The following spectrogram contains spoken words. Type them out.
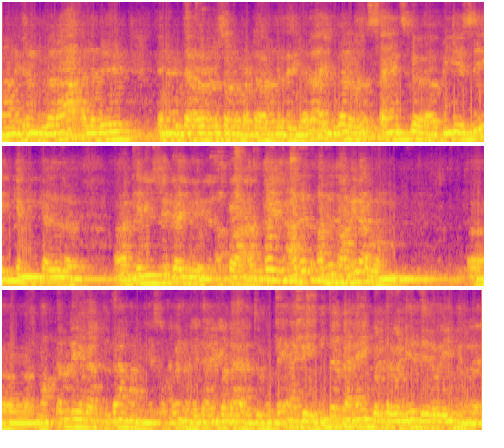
நான் இதன் இவரா அல்லது எனக்கு தலைவர்கள் சொல்லப்பட்டவர்கள் தெரியாதா? இவர் வந்து science BSc chemical chemistry graduate அப்போ அப்போ அது அது தவிரவும் மக்களுடைய கருத்து தான் நான் சொல்றேன். எனக்கு தனிப்பட்ட கருத்து இல்லை எனக்கு எந்த பணையும் பெற்ற வேண்டிய தேவையும் இல்லை.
